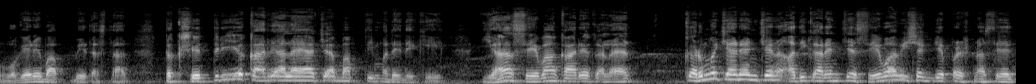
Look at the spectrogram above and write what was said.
वगैरे बाब असतात तर क्षेत्रीय कार्यालयाच्या बाबतीमध्ये देखील ह्या सेवा कार्यालयात कर्मचाऱ्यांचे आणि अधिकाऱ्यांचे सेवाविषयक जे प्रश्न असेल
